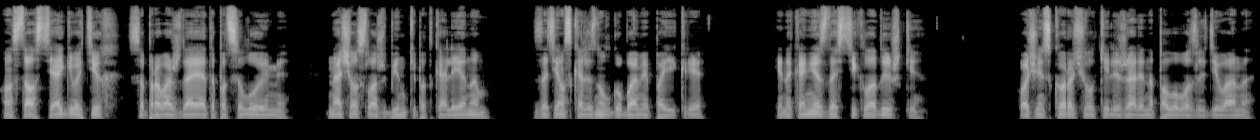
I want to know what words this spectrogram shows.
Он стал стягивать их, сопровождая это поцелуями, начал с ложбинки под коленом, затем скользнул губами по икре и, наконец, достиг лодыжки. Очень скоро чулки лежали на полу возле дивана.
